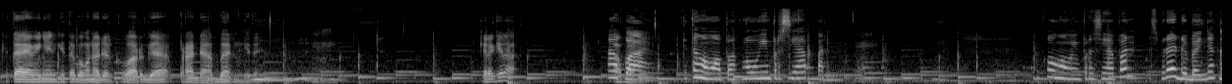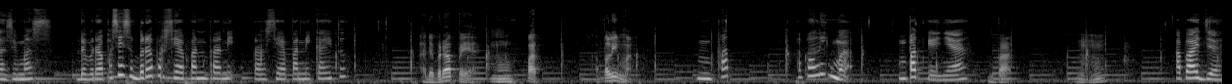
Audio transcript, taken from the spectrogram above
kita yang ingin kita bangun adalah keluarga peradaban gitu Hmm. kira-kira Apa Apa? dia? Kita ngomong apa? Ngomongin persiapan. Hmm. Kalau ngomongin persiapan, sebenarnya ada banyak gak sih mas? Ada berapa sih sebenarnya persiapan prani, persiapan nikah itu? ada berapa ya empat apa lima Empat? Apa lima? Empat kayaknya. empat Mhm. Apa aja?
